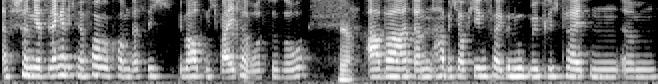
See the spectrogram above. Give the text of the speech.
also schon jetzt länger nicht mehr vorgekommen, dass ich überhaupt nicht weiter wusste so. Ja. Aber dann habe ich auf jeden Fall genug Möglichkeiten, ähm,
